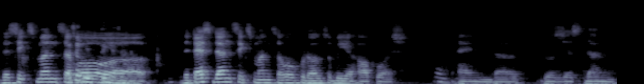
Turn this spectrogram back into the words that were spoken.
The six months That's ago, thing, uh, the test done six months ago could also be a hopwash, Hmm. and uh, it was just done.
